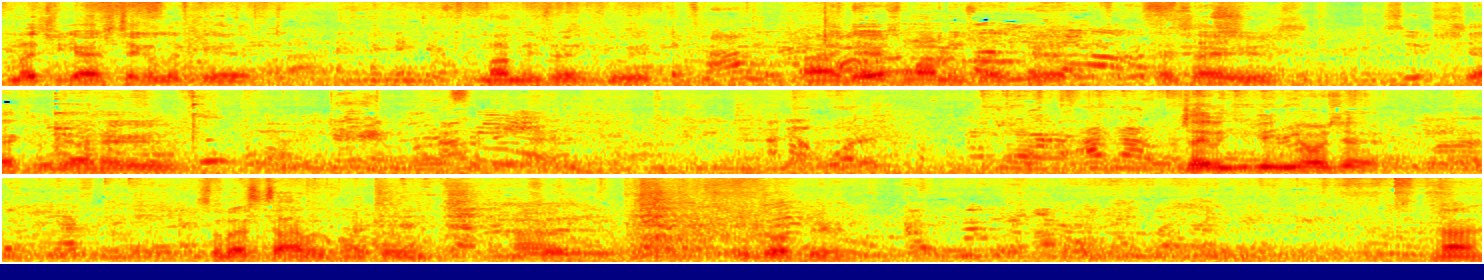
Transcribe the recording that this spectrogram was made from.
gonna let you guys take a look at mummy's right quick. Alright, there's mummy's right quick. That's hers. She actually got hers. I got water. yeah, I got. Jayla, you getting yours yet? So that's Tyler's right there. We'll go up here. Huh?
